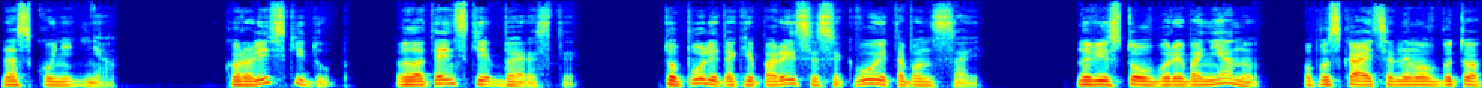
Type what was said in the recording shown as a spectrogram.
на сконі дня. Королівський дуб, велетенські берести, тополі та кипариси, секвої та бонсай. Нові стовбури баньяну опускаються немовбито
